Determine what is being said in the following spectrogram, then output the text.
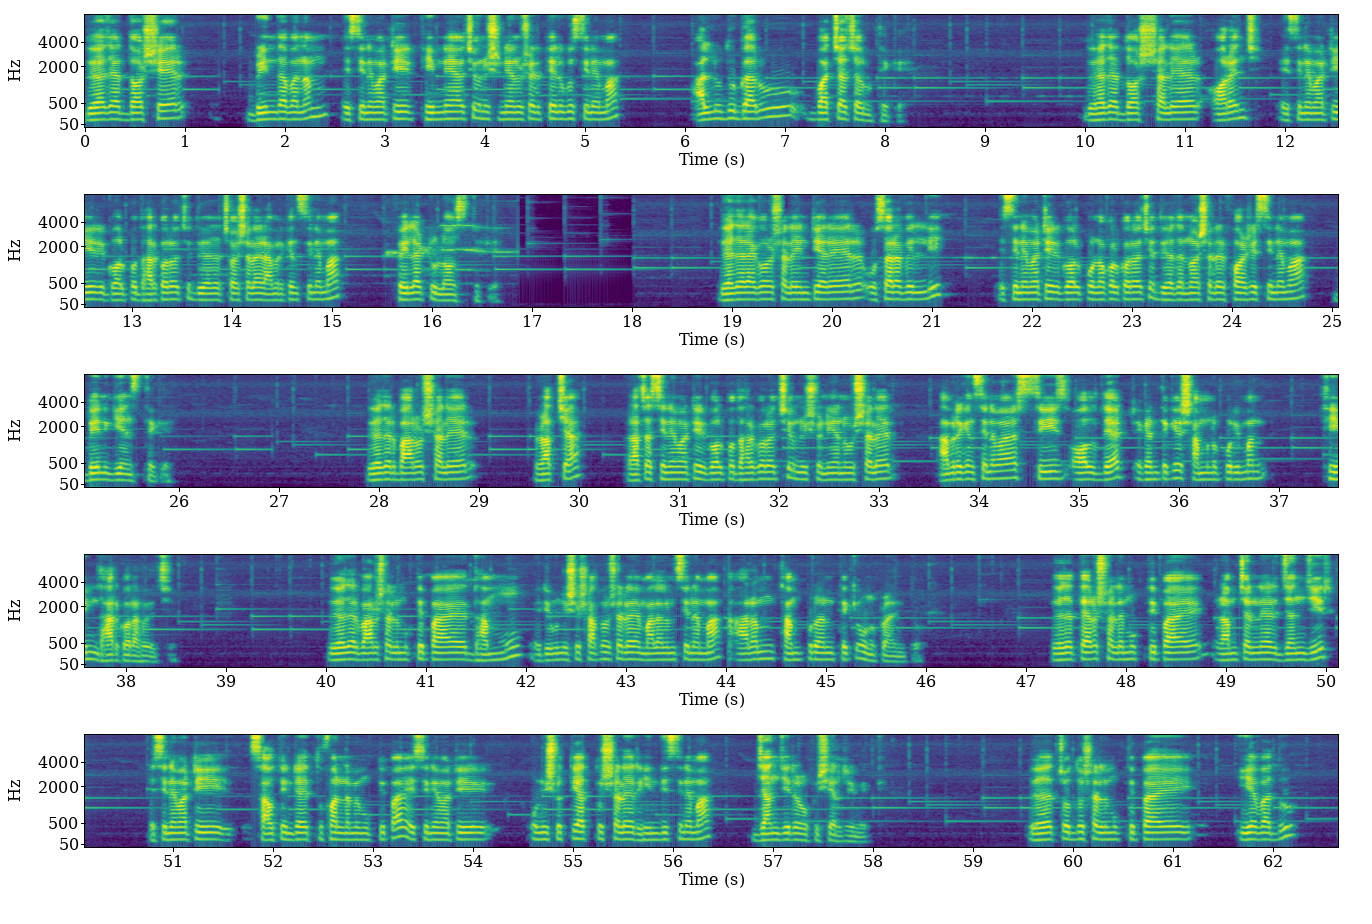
দুই হাজার দশের বৃন্দাবনম, এই সিনেমাটির থিম নেওয়া হয়েছে উনিশশো নিরানব্বই সালের তেলুগু সিনেমা আল্লুদু গারু বাচ্চাচারু থেকে। দুই হাজার দশ সালের অরেঞ্জ এই সিনেমাটির গল্প ধার করা হচ্ছে দুই সালের American cinema failure to launch থেকে। দুই সালে এনটিআর এর ওসারাবেল্লি এই সিনেমাটির গল্প নকল করা হয়েছে দুই হাজার নয় সালের ফরাসি সিনেমা বেন গিয়েন্স থেকে। দুই হাজার বারো সালের রাচা রাচা সিনেমাটির গল্প ধার করা হচ্ছে উনিশশো নিরানব্বই সালের American cinema she's all that, এখান থেকে সামান্য পরিমাণ থিম ধার করা হয়েছে। দুই হাজার বারো সালে মুক্তি পায় ধাম্মু, এটি উনিশশো সাতান্ন সালে মালায়ালাম সিনেমা আরাম থাম্পুরান থেকে অনুপ্রাণিত। দুই হাজার তেরো সালে মুক্তি পায় রামচরণের জঞ্জির, এই সিনেমাটি সাউথ ইন্ডিয়ায় তুফান নামে মুক্তি পায়। এই সিনেমাটি উনিশশো তিয়াত্তর সালের হিন্দি সিনেমা জাঞ্জিরের অফিসিয়াল রিমেক। দুই হাজার চোদ্দ সালে মুক্তি পায় ইয়েবাদু।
